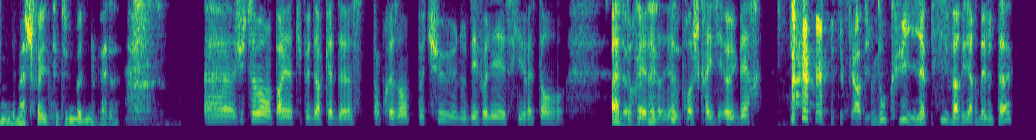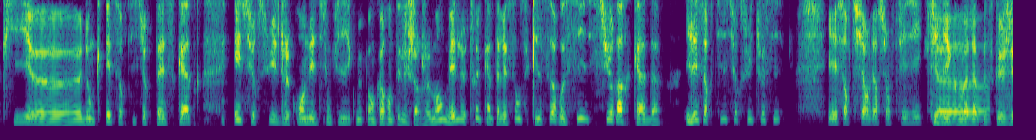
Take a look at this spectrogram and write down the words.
Image Fight, c'est une bonne nouvelle. Euh, justement, on parlait un petit peu d'arcade à l'instant présent. Peux-tu nous dévoiler ce qu'il temps s'il te Alors, plaît, la dernière approche Crazy euh, Hubert Il est perdu. Donc oui, il y a Psy-Varier Delta qui euh, donc est sorti sur PS4 et sur Switch, je crois en édition physique, mais pas encore en téléchargement. Mais le truc intéressant, c'est qu'il sort aussi sur arcade. Il est sorti sur Switch aussi? Il est sorti en version physique, Physique, euh, voilà, parce que je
